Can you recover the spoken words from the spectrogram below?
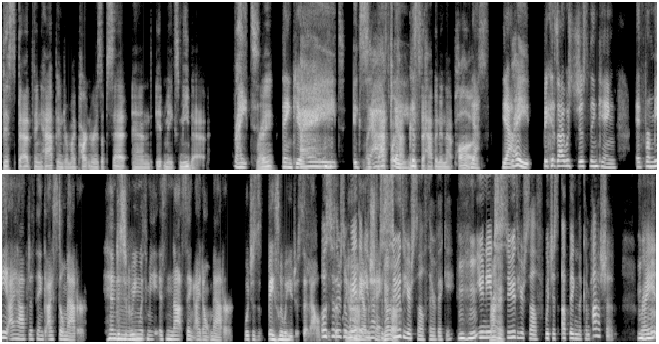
this bad thing happened or my partner is upset and it makes me bad, Right. right? Thank you. Right. Like Exactly. that's what hap- Because- needs to happen in that pause. Yes. Yeah. Right. Because I was just thinking, if for me, I have to think I still matter. Him disagreeing Mm. with me is not saying I don't matter, which is basically what Mhm. you just said, Al. Oh, so there's a way Yeah. that you have to Yeah. soothe yourself there, Vicki. Mm-hmm. You need to soothe yourself, which is upping the compassion, Mhm. right?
